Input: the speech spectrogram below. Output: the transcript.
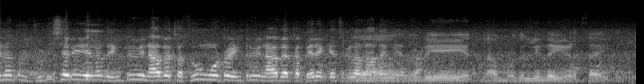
ಏನಾದರೂ ಜುಡಿಷರಿ ಏನಾದರೂ ಇಂಟರ್ವ್ಯೂ ಆಗಬೇಕಾ ಸೂ ಮೋಟೋ ಇಂಟರ್ವ್ಯೂ ಆಗಬೇಕಾ ಬೇರೆ ಕೇಸ್ಗಳೆಲ್ಲ ಆದಂಗೆ ಅಂತ. ನೋಡಿ ನಾವು ಮೊದಲಿನಿಂದ ಹೇಳ್ತಾ ಇದ್ದೀವಿ.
